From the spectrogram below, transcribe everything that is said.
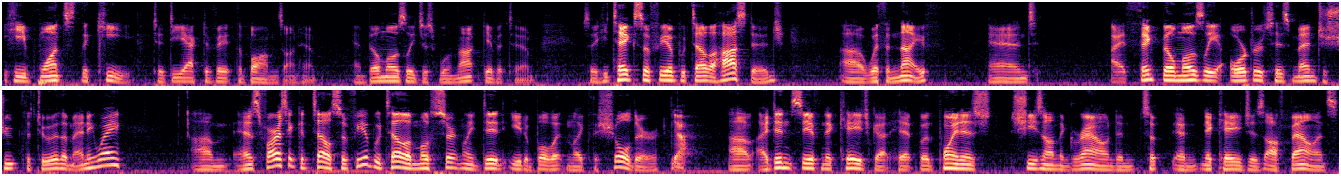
he wants the key to deactivate the bombs on him, and Bill Moseley just will not give it to him. So he takes Sofia Boutella hostage uh, with a knife, and I think Bill Moseley orders his men to shoot the two of them anyway. Um, and as far as I could tell, Sofia Boutella most certainly did eat a bullet in like the shoulder. Yeah, Um, I didn't see if Nick Cage got hit, but the point is she's on the ground and so, and Nick Cage is off balance.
